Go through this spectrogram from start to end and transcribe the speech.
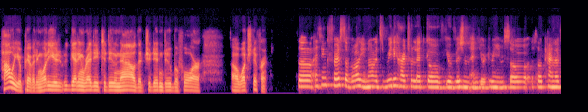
how are you pivoting? What are you getting ready to do now that you didn't do before? Uh, what's different? So I think first of all, you know, it's really hard to let go of your vision and your dream. So so kind of,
